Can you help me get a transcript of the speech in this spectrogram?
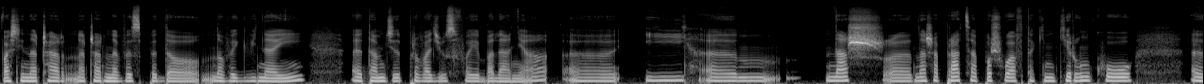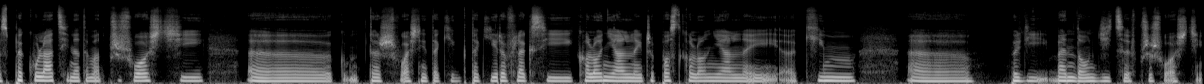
właśnie na, czar, na Czarne Wyspy do Nowej Gwinei, tam gdzie prowadził swoje badania i nasz, nasza praca poszła w takim kierunku spekulacji na temat przyszłości, E, też właśnie takiej, takiej refleksji kolonialnej czy postkolonialnej, e, kim e, byli, będą dzicy w przyszłości.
